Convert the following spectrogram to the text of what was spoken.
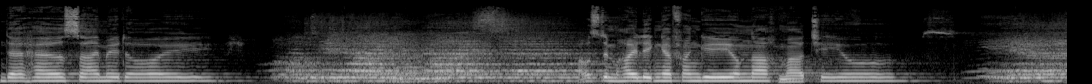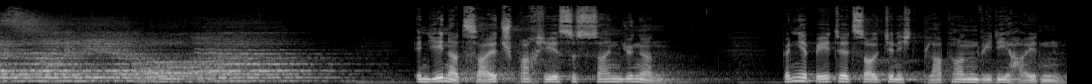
Der Herr sei mit euch. Und mit deinem Geiste. Aus dem heiligen Evangelium nach Matthäus. In jener Zeit sprach Jesus seinen Jüngern, Wenn ihr betet, sollt ihr nicht plappern wie die Heiden,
